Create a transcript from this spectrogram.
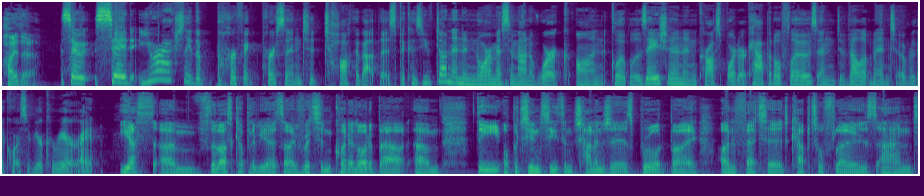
Hi there. So, Sid, you're actually the perfect person to talk about this because you've done an enormous amount of work on globalization and cross border capital flows and development over the course of your career, right? Yes, um, for the last couple of years, I've written quite a lot about um, the opportunities and challenges brought by unfettered capital flows and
